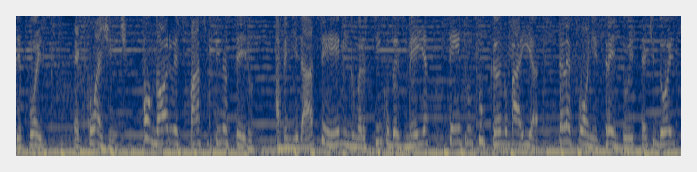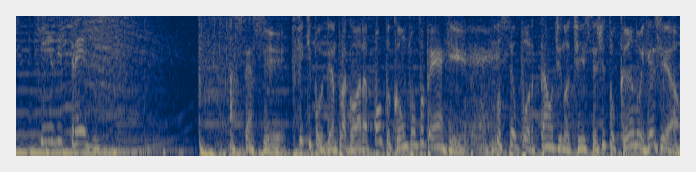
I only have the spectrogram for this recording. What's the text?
Depois é com a gente. Honório Espaço Financeiro. Avenida ACM, número 526, Centro Tucano, Bahia. Telefone 3272 1513. Acesse fiquepordentroagora.com.br, o seu portal de notícias de Tucano e região.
